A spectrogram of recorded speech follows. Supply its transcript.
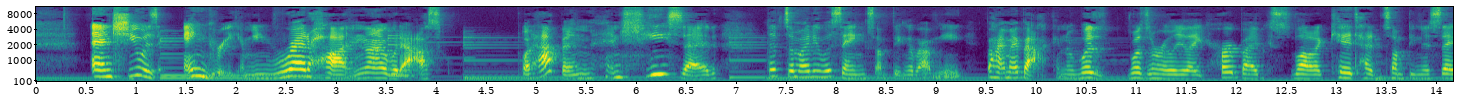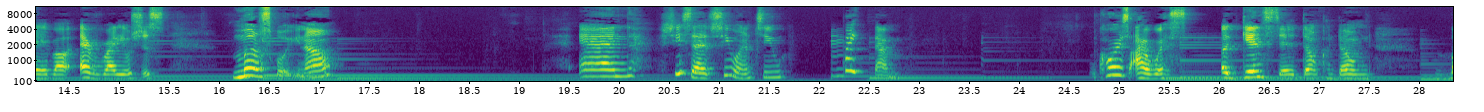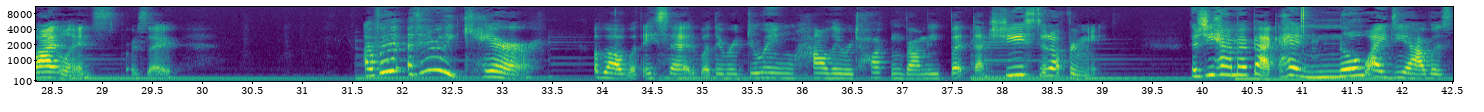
and she was angry. I mean, red hot. And I would ask, "What happened?" And she said that somebody was saying something about me behind my back, and it was wasn't really like hurt by because a lot of kids had something to say about everybody. It was just middle school, you know. And she said she wanted to fight them. Of course, I was against it. Don't condone violence per se. I really, I didn't really care about what they said, what they were doing, how they were talking about me, but that she stood up for me that she had my back. I had no idea I was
